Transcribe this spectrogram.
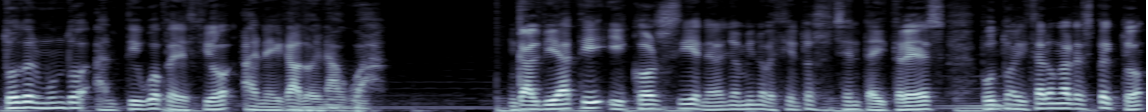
todo el mundo antiguo pereció anegado en agua. Galviati y Corsi en el año 1983 puntualizaron al respecto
